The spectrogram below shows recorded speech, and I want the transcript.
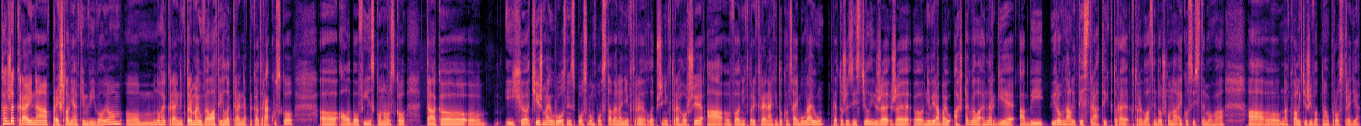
Každá krajina prešla nejakým vývojom. Mnohé krajiny, ktoré majú veľa tých elektrární, napríklad Rakúsko alebo Fínsko, Norsko, tak ich tiež majú rôznym spôsobom postavené, niektoré lepšie, niektoré horšie a v niektorých krajinách ich dokonca aj búrajú, pretože zistili, že, že nevyrábajú až tak veľa energie, aby vyrovnali tie straty, ktoré, ktoré vlastne došlo na ekosystémoch a, a na kvalite životného prostredia.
